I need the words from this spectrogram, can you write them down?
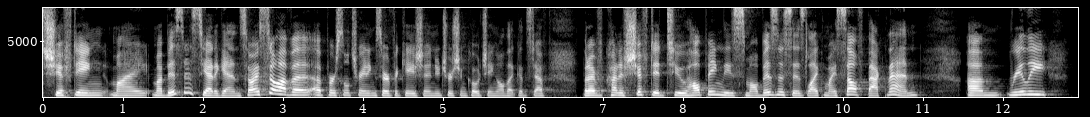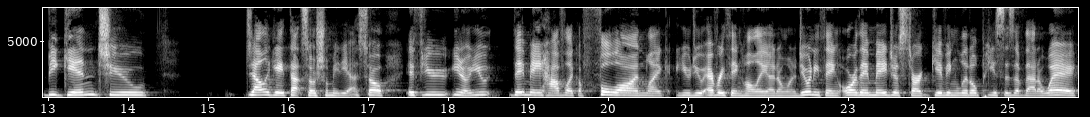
shifting my my business yet again. So I still have a, a, personal training certification, nutrition coaching, all that good stuff. But I've kind of shifted to helping these small businesses like myself back then um, really begin to delegate that social media. So if you, you know, you they may have like a full on like you do everything holly i don't want to do anything or they may just start giving little pieces of that away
